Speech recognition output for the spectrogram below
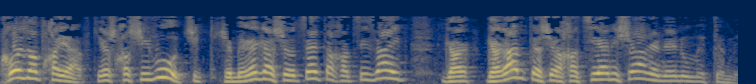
בכל זאת חייב, כי יש חשיבות ש, שברגע שהוצאת חצי זית, גרמת שהחצי הנשאר איננו מטמא.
